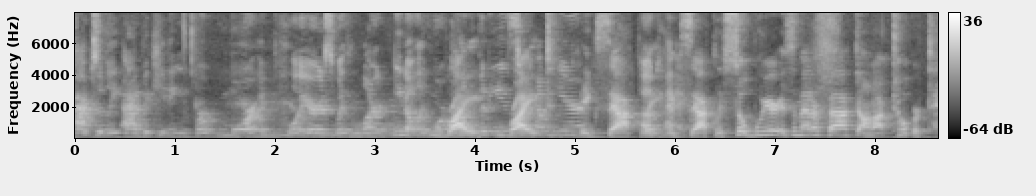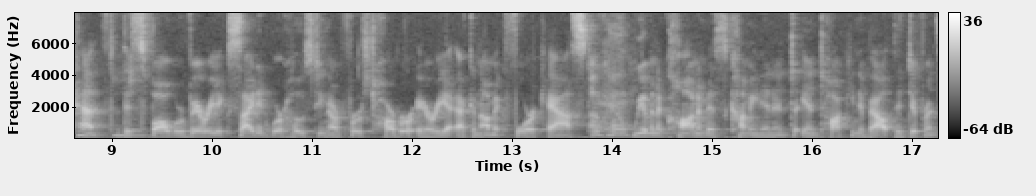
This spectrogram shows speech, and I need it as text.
actively advocating for more employers with large, you know, like more right, companies right, to come here. exactly, Okay. exactly. So we're, as a matter of fact, on October 10th this Mm-hmm. fall, we're very excited. We're hosting our first Harbor Area Economic Forecast. Okay. We have an economist coming in and, and talking about the different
